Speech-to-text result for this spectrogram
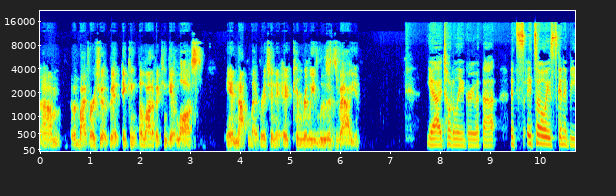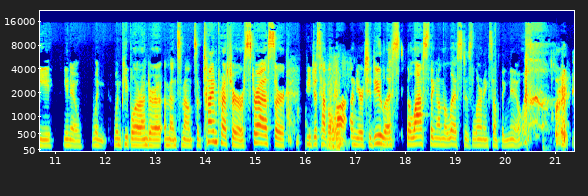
um, by virtue of it, it can a lot of it can get lost and not leveraged, and it, it can really lose its value. Yeah, I totally agree with that. It's it's always going to be you know when when people are under immense amounts of time pressure or stress or you just have a lot on your to-do list the last thing on the list is learning something new. Right.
